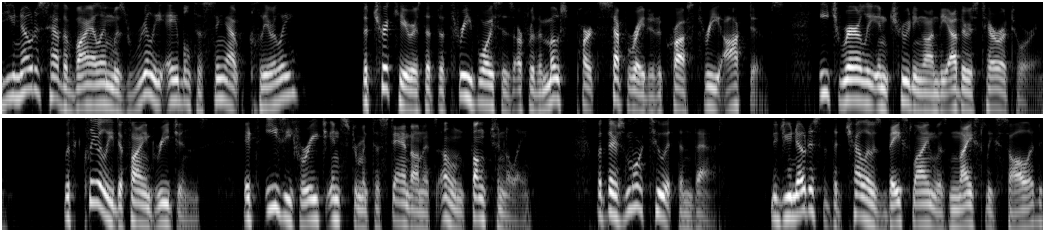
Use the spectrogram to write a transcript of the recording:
Did you notice how the violin was really able to sing out clearly? The trick here is that the three voices are for the most part separated across three octaves, each rarely intruding on the other's territory. With clearly defined regions, it's easy for each instrument to stand on its own functionally. But there's more to it than that. Did you notice that the cello's bass line was nicely solid,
